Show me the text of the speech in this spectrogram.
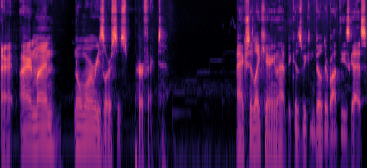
alright, iron mine, no more resources. Perfect. I actually like hearing that because we can build or bot these guys.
